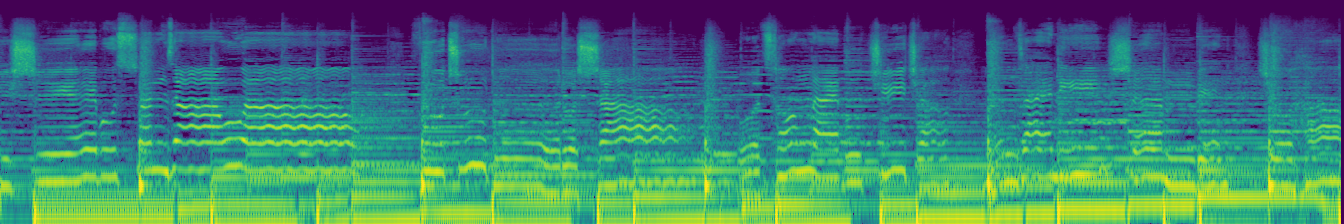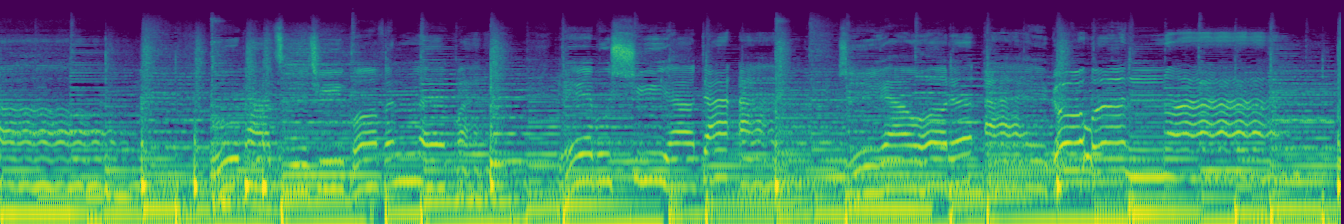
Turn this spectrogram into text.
其实也不算糟。得多少，我从来不计较，能在你身边就好。不怕自己过分乐观，也不需要答案，只要我的爱够温暖。不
